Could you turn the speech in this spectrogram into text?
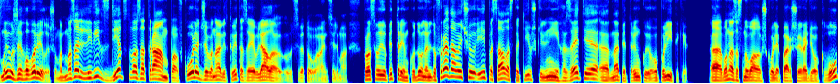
ми вже говорили, що мадемуазель Лівіт з дитинства за Трампа в коледжі вона відкрито заявляла е, святого Ансельма про свою підтримку Дональду Фредовичу і писала статті в шкільній газеті е, на підтримку його політики. Е, Вона заснувала в школі перший радіоклуб.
